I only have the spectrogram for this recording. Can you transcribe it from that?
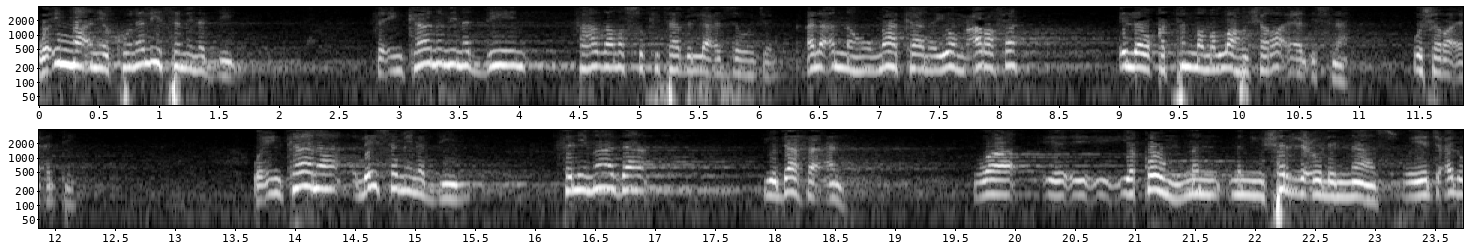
وإما أن يكون ليس من الدين فإن كان من الدين فهذا نص كتاب الله عز وجل على أنه ما كان يوم عرفة إلا وقد تمم الله شرائع الإسلام وشرائع الدين. وإن كان ليس من الدين فلماذا يدافع عنه ويقوم من من يشرع للناس ويجعله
